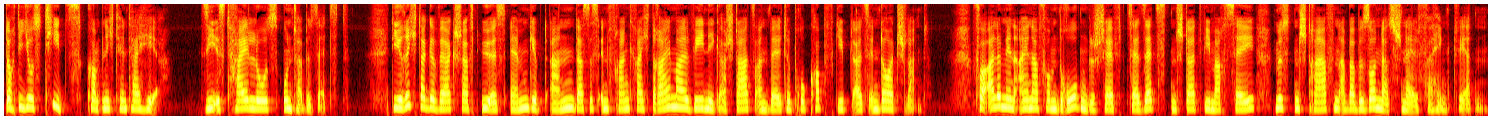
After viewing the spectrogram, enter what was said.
Doch die Justiz kommt nicht hinterher. Sie ist heillos unterbesetzt. Die Richtergewerkschaft USM gibt an, dass es in Frankreich dreimal weniger Staatsanwälte pro Kopf gibt als in Deutschland. Vor allem in einer vom Drogengeschäft zersetzten Stadt wie Marseille müssten Strafen aber besonders schnell verhängt werden.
